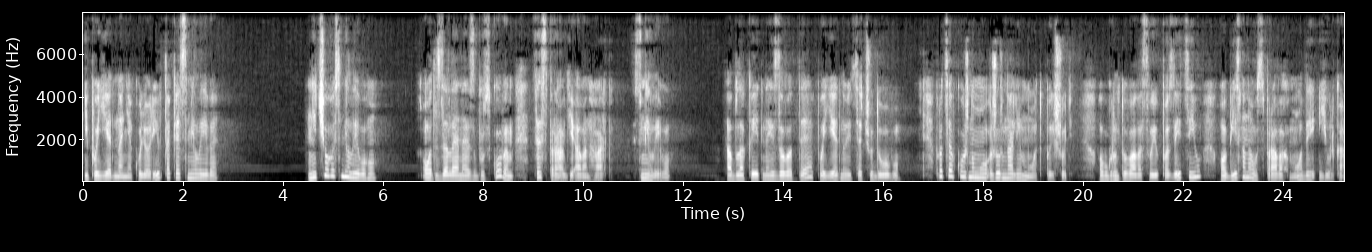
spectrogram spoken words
і поєднання кольорів таке сміливе. Нічого сміливого. От зелене з бузковим це справді авангард, сміливо. А блакитне і золоте поєднуються чудово. Про це в кожному журналі мод пишуть. Обґрунтувала свою позицію, обізнана у справах моди Юлька.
